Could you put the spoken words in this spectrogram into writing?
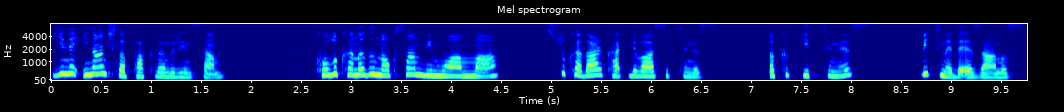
yine inançla paklanır insan. Kolu kanadı noksan bir muamma, su kadar katlivasiptiniz. Akıp gittiniz, bitmedi ezanız.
